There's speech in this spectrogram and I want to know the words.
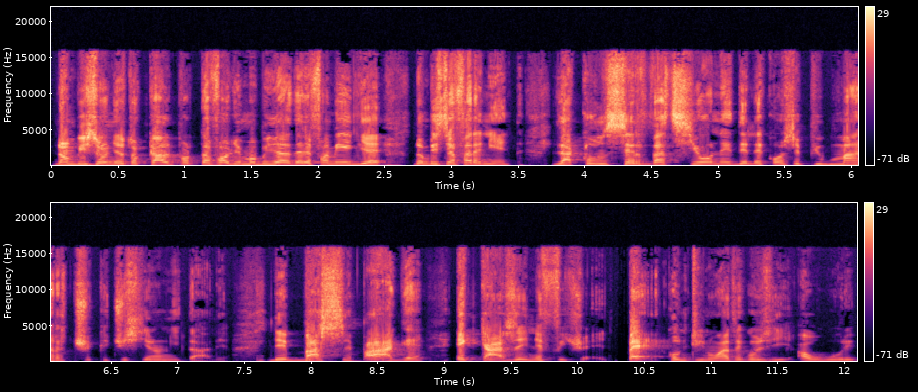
non bisogna toccare il portafoglio immobiliare delle famiglie, non bisogna fare niente. La conservazione delle cose più marce che ci siano in Italia, le basse paghe e case inefficienti. Beh, continuate così, auguri.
